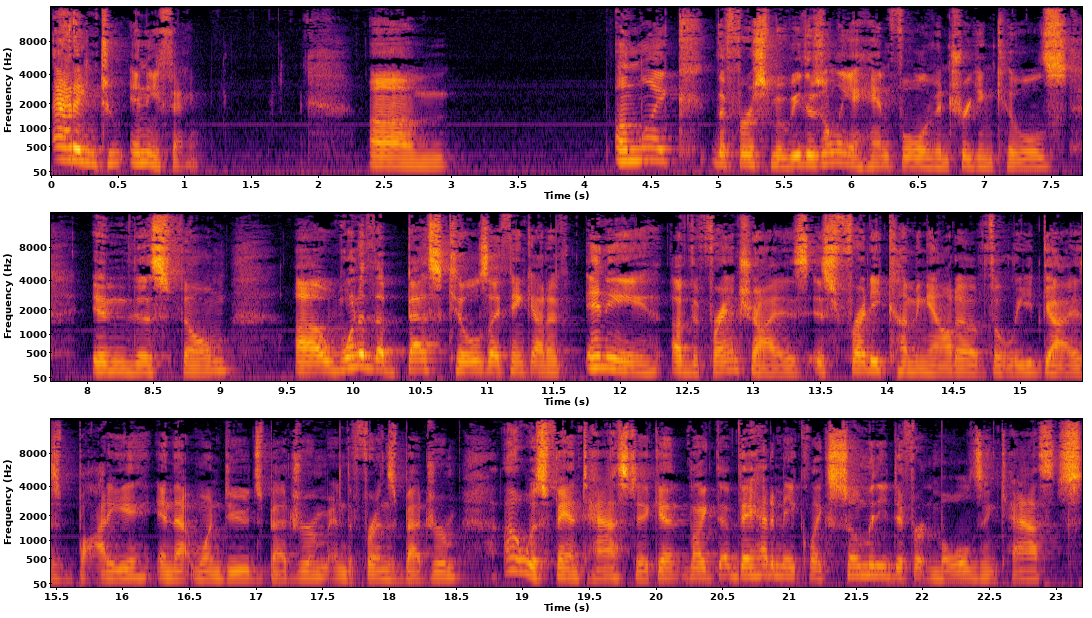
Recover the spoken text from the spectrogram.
adding to anything. Um, unlike the first movie, there's only a handful of intriguing kills in this film. Uh, one of the best kills I think out of any of the franchise is Freddy coming out of the lead guy's body in that one dude's bedroom in the friend's bedroom. It was fantastic, and like they had to make like so many different molds and casts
